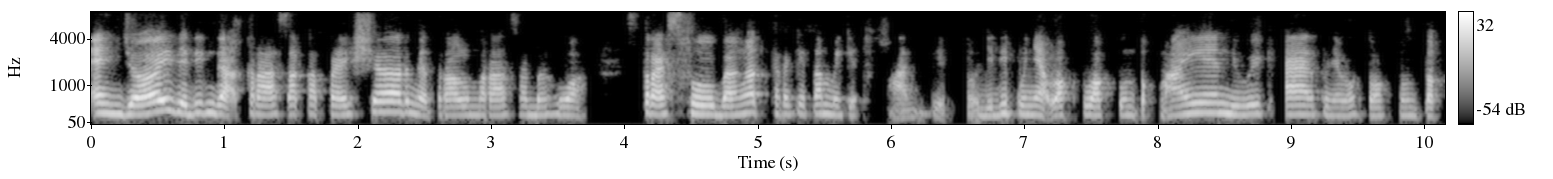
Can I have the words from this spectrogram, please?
enjoy, jadi nggak kerasa ke pressure, nggak terlalu merasa bahwa stressful banget karena kita make it fun gitu. Jadi punya waktu-waktu untuk main di weekend, punya waktu-waktu untuk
